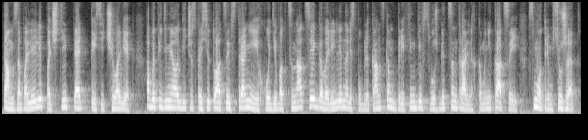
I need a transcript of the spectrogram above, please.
Там заболели почти 5 тысяч человек. Об эпидемиологической ситуации в стране и ходе вакцинации говорили на республиканском брифинге в службе центральных коммуникаций. Смотрим сюжет.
